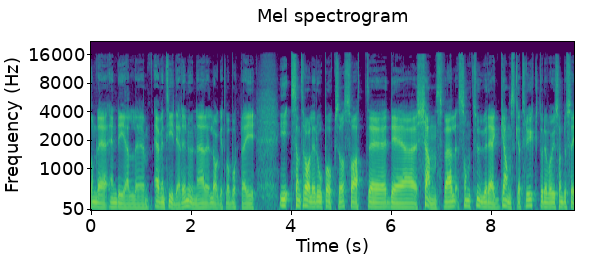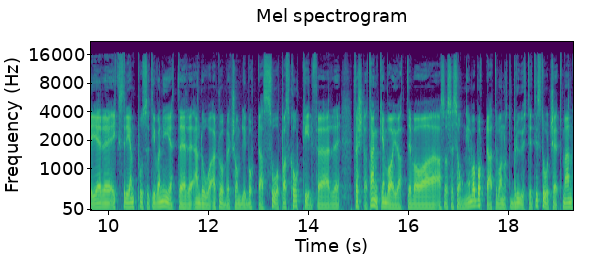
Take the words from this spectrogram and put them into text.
om det en del eh, även tidigare nu när laget var borta i, i Centraleuropa också. Så att eh, det känns väl som tur är ganska tryggt. Och det var ju som du säger eh, extremt positiva nyheter ändå att Robertson blir borta så pass kort tid. För eh, första tanken var ju att det var, alltså säsongen var borta, att det var något brutet i stort sett. Men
